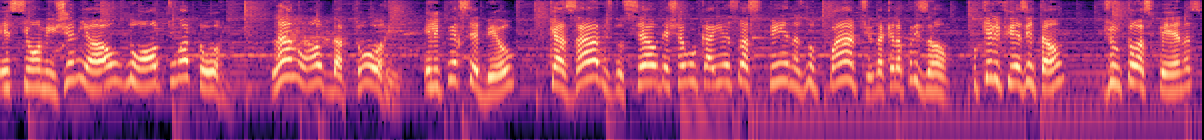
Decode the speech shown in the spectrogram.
esse homem genial no alto de uma torre. Lá no alto da torre, ele percebeu que as aves do céu deixavam cair as suas penas no pátio daquela prisão. O que ele fez então? Juntou as penas,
